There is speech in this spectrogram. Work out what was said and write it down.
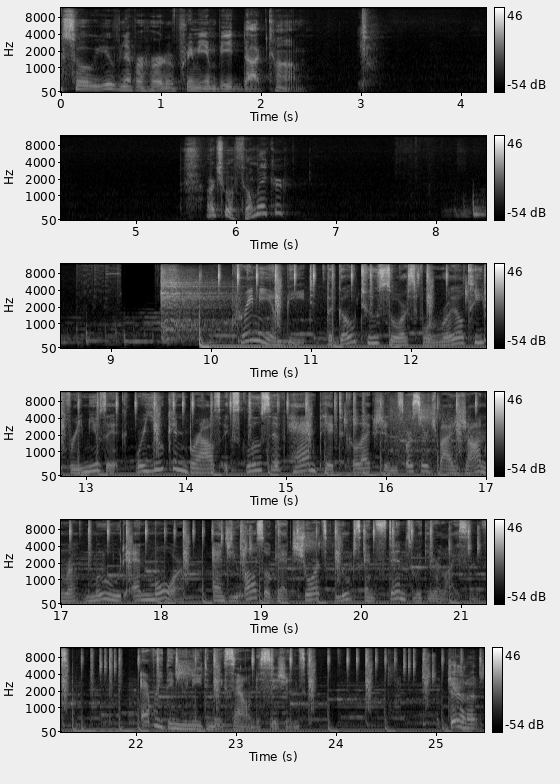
So you've never heard of PremiumBeat.com? Aren't you a filmmaker? Premium Beat, the go-to source for royalty-free music, where you can browse exclusive, hand-picked collections or search by genre, mood, and more. And you also get shorts, loops, and stems with your license. Everything you need to make sound decisions. Janet,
